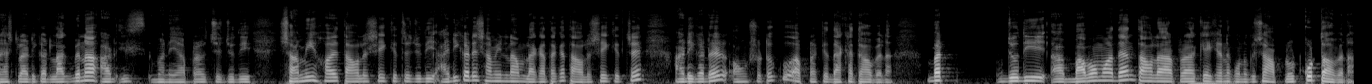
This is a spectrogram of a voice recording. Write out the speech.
ন্যাশনাল আইডি কার্ড লাগবে না, আর ইস মানে আপনার হচ্ছে যদি স্বামী হয়, তাহলে সেই ক্ষেত্রে যদি আইডি কার্ডে স্বামীর নাম লেখা থাকে, তাহলে সেই ক্ষেত্রে আইডি কার্ডের অংশটুকু আপনাকে দেখাতে হবে না। বাট যদি বাবা মা দেন, তাহলে আপনাকে এখানে কোনো কিছু আপলোড করতে হবে না।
